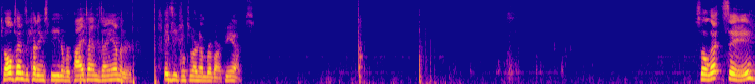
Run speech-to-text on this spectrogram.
12 times the cutting speed over pi times diameter is equal to our number of RPMs. So let's say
